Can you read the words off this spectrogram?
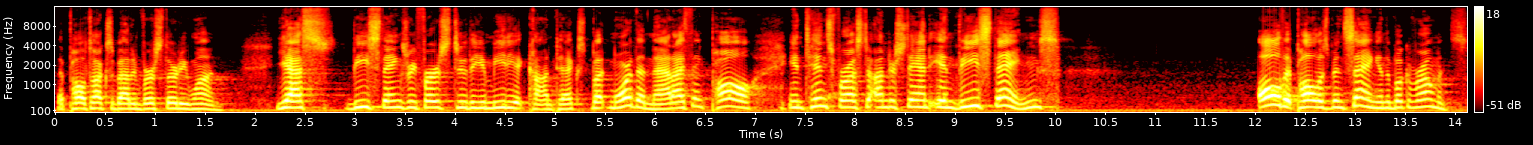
that Paul talks about in verse 31. Yes, these things refers to the immediate context, but more than that, I think Paul intends for us to understand in these things all that Paul has been saying in the book of Romans.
